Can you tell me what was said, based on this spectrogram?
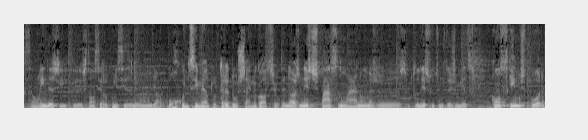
são lindas e que estão a ser reconhecidas a nível mundial. O reconhecimento traduz-se em negócio. Nós, neste espaço de um ano, mas eh, sobretudo nestes últimos dois meses, conseguimos pôr uh,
